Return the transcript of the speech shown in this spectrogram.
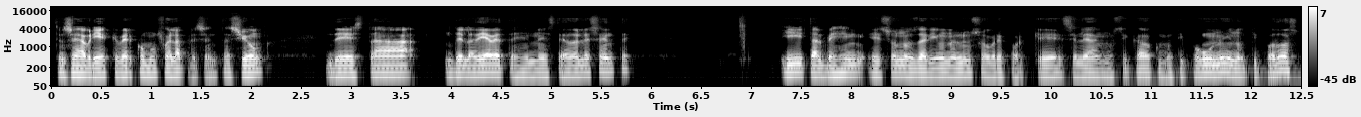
Entonces habría que ver cómo fue la presentación de, esta, de la diabetes en este adolescente y tal vez en eso nos daría una luz sobre por qué se le ha diagnosticado como tipo 1 y no tipo 2.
